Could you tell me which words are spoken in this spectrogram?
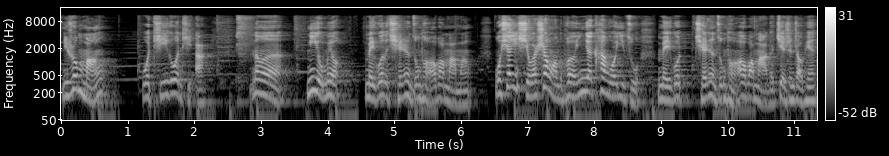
你说忙，我提一个问题啊，那么你有没有美国的前任总统奥巴马忙？我相信喜欢上网的朋友应该看过一组美国前任总统奥巴马的健身照片。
